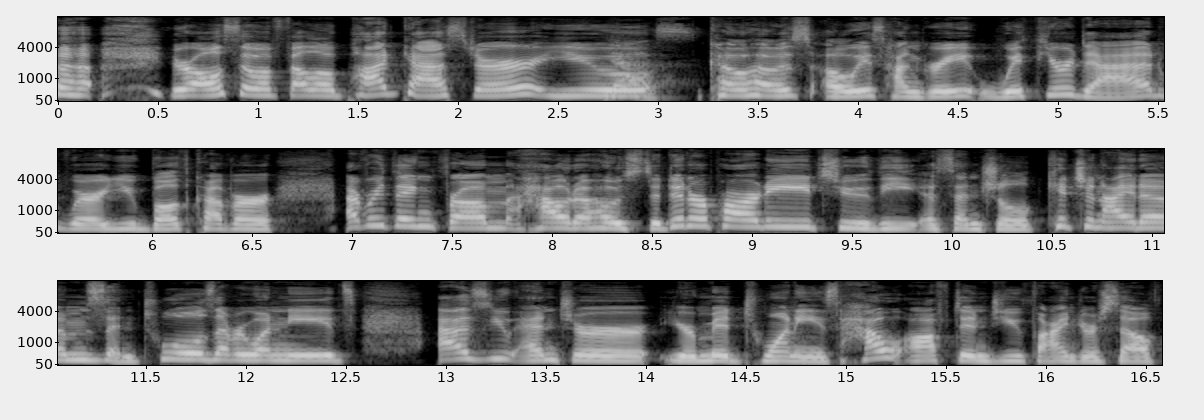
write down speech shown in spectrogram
you're also a fellow podcaster. You yes. co-host Always Hungry with your dad, where you both cover everything from how to host a dinner party to the essential kitchen items and tools everyone needs. As you enter your mid 20s, how often do you find yourself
